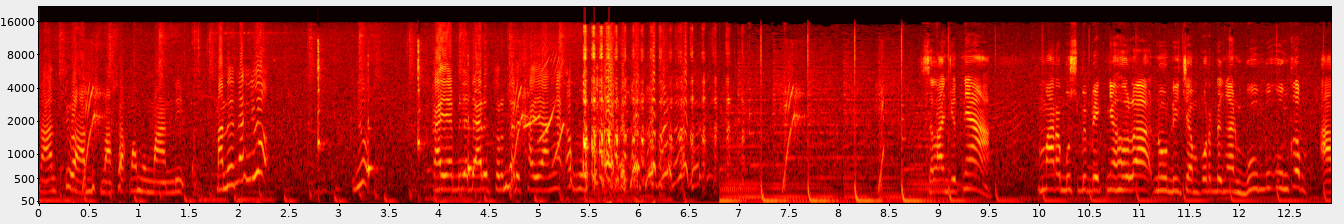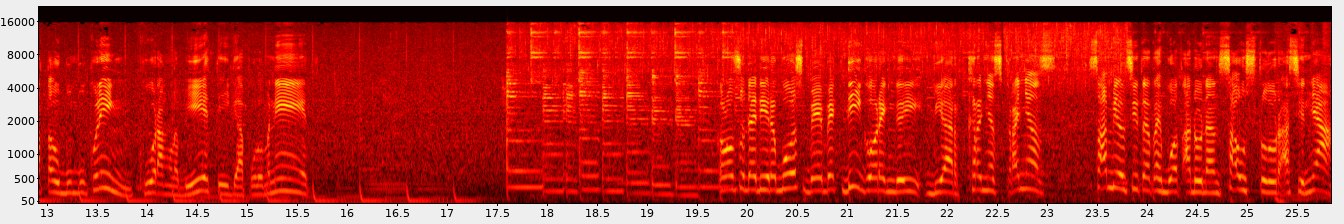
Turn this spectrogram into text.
Nanti lah habis masak mau mandi. Mandi, Neng, yuk. Yuk. Kayak bidadari turun dari kayangan. Oh, bukan. Selanjutnya, emak rebus bebeknya hela nu dicampur dengan bumbu ungkep atau bumbu kuning. Kurang lebih 30 menit. Kalau sudah direbus, bebek digoreng deh biar krenyes-krenyes. Sambil si teteh buat adonan saus telur asinnya.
